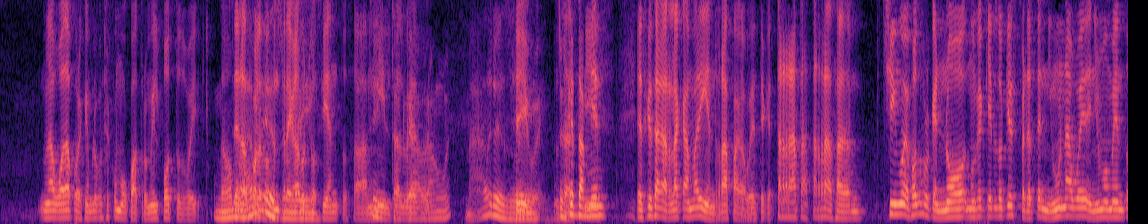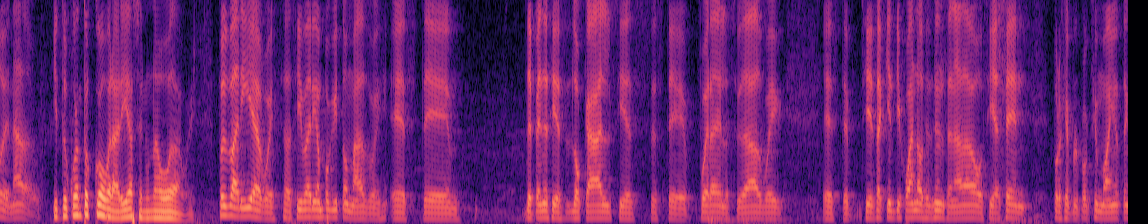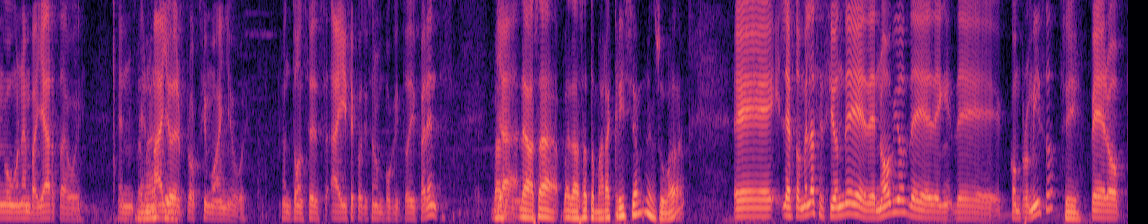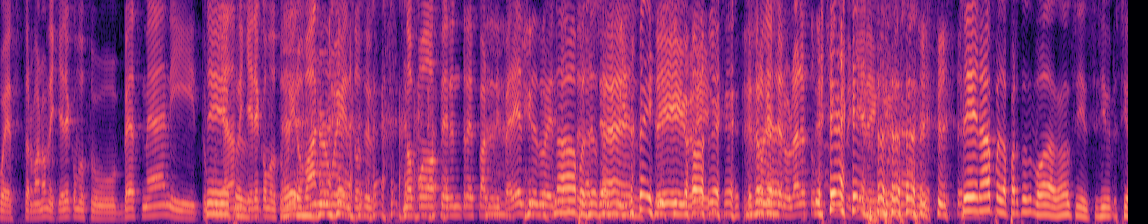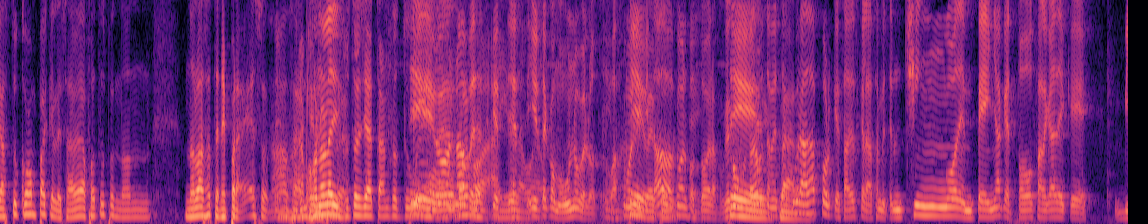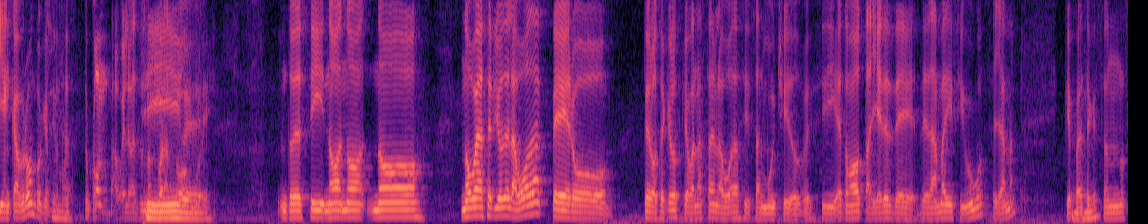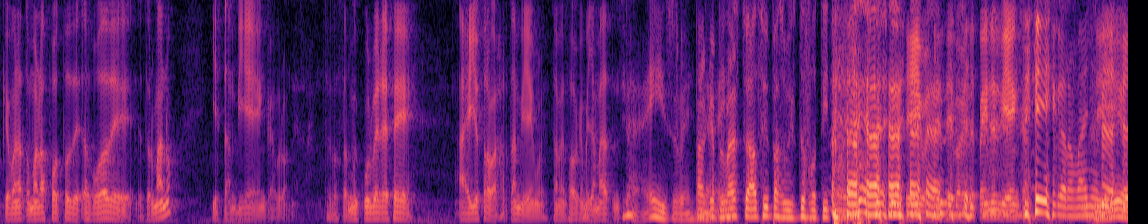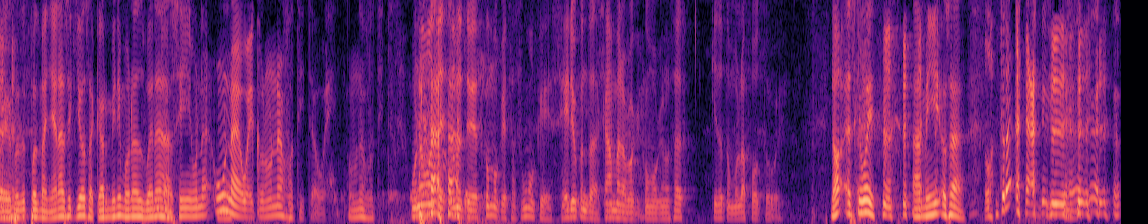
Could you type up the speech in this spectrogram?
una boda, por ejemplo, hace como 4000 fotos, güey. No de las cuales vas a entregar güey. 800 a Sí, 1000 está tal vez, güey. Madres, güey. Sí, güey. O Es sea, que sí también- Es, es que es agarrar la cámara y en ráfaga, güey. De que tarra, tarra, tarra, o sea, chingo de fotos porque no, nunca quieres, no quieres perderte ni una, güey, de ni un momento de nada, güey. ¿Y tú cuánto cobrarías en una boda, güey? Pues varía, güey. O sea, sí varía un poquito más, güey. Este. Depende si es local, si es este fuera de la ciudad, güey. Este, si es aquí en Tijuana o si es en Ensenada o si es en, por ejemplo, el próximo año tengo una en Vallarta, güey. En, mayo del próximo año, güey. Entonces ahí se cotizan un poquito diferentes. ¿Vas- Ya. ¿Le, vas a, ¿Le vas a tomar a Cristian en su boda? Eh, les tomé la sesión de, de novios, de, de- de compromiso. Sí. Pero pues tu hermano me quiere como su best man y tu Sí, cuñada pues, me quiere como su maid of honor, güey. Entonces no puedo hacer en tres partes diferentes, güey. No, pues, o sea, Sí, sí, no, güey. Yo creo que el celular está muy chido si quieren. Sí, nada, pues aparte de boda, ¿no? Si, si, si vas tu compa que le sabe a fotos, pues no, no lo vas a tener para eso, ¿no? o sea, a lo que- mejor no la disfrutas ya tanto tú, Sí, güey, no, no, pues fotógrafo, es que es, es irte como uno o el otro. Vas como Sí, el invitado, pues, vas como el fotógrafo. Porque sí, como fotógrafo también está claro. curada porque sabes que le vas a meter un chingo de empeño a que todo salga de que bien cabrón, porque pues es tu compa, güey, le metes Sí, más corazón, güey. güey. Entonces sí, no, no, no, no voy a ser yo de la boda, pero, pero sé que los que van a estar en la boda sí están muy chidos, güey. Sí, he tomado talleres de, de Damaris y Hugo, se llaman, que parece Ujú. que son los que van a tomar la foto de la boda de, de tu hermano y están bien cabrones. Entonces va a estar muy cool ver ese, a ellos trabajar también, güey. También es algo que me llama la atención. Nice, güey. Para que prepares tu outfit para subir tu fotito, güey. Sí, güey, sí, sí, para que te peines bien. Sí, caramaña. Sí, güey. Pues, pues mañana sí quiero sacar mínimo unas buenas. Sí, una, una, güey, con una fotito, güey. Con una fotito. Uno donde, donde te ves como que estás como que serio contra la cámara, porque como que no sabes quién te tomó la foto, güey. No, es que, güey, a mí, o sea, ¿Otra?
